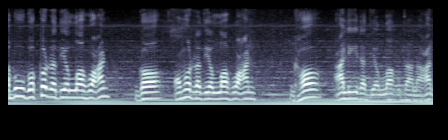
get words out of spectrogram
আবু বকর রদি আল্লাহ আন, গ অমর রদি আল্লাহ আন, ঘ, আলী রদি আল্লাহ আন।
